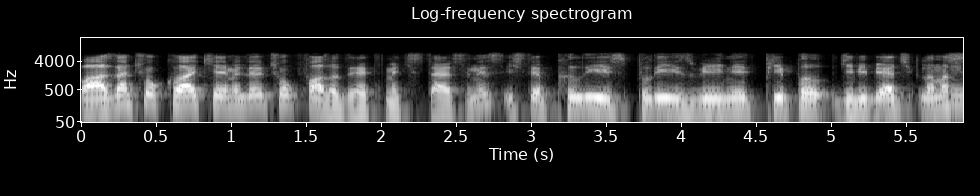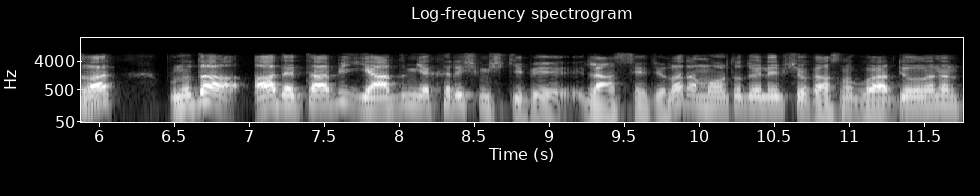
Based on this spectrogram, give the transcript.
bazen çok kolay kelimeleri çok fazla diretmek istersiniz. İşte please, please, we need people gibi bir açıklaması Hı. var. Bunu da adeta bir yardım yakarışmış gibi lanse ediyorlar ama orada da öyle bir şey yok. Aslında Guardiola'nın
